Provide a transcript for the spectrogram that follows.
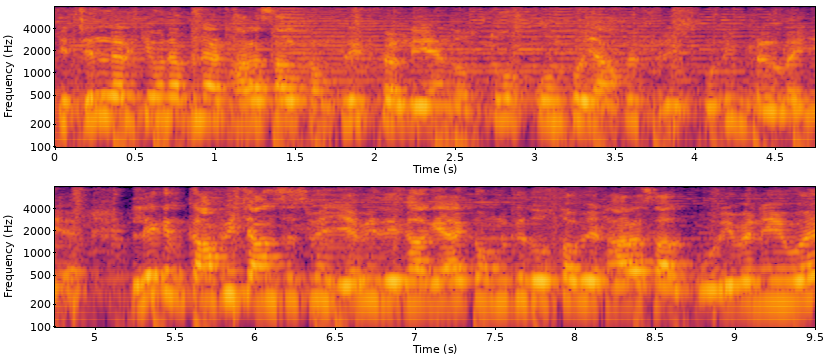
कि जिन लड़कियों ने अपने अठारह साल कंप्लीट कर लिए हैं दोस्तों, उनको यहाँ पे फ्री स्कूटी मिल रही है। लेकिन काफ़ी चांसेस में ये भी देखा गया है कि उनके दोस्तों अभी अठारह साल पूरी भी नहीं हुए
